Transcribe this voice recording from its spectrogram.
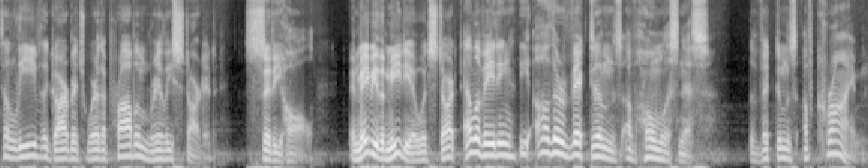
to leave the garbage where the problem really started City Hall. And maybe the media would start elevating the other victims of homelessness, the victims of crime.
